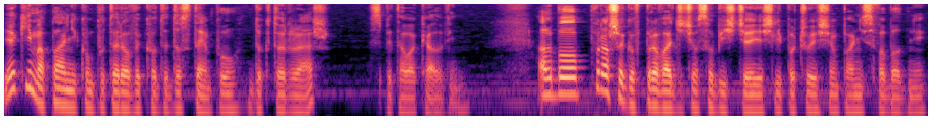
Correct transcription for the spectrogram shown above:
Jaki ma pani komputerowy kod dostępu, doktor Rush? spytała Calvin. Albo proszę go wprowadzić osobiście, jeśli poczuje się pani swobodniej.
